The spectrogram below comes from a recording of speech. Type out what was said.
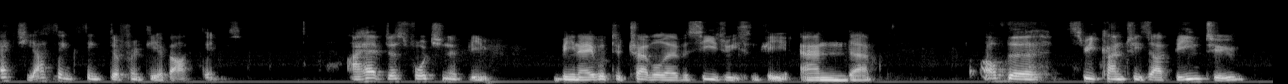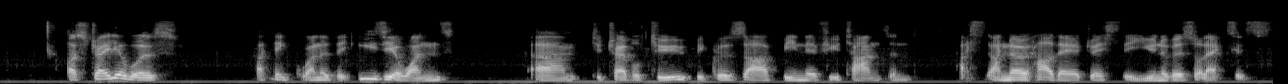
actually, I think, think differently about things. I have just fortunately been able to travel overseas recently, and uh, of the three countries I've been to, Australia was, I think, one of the easier ones um, to travel to because I've been there a few times and I, I know how they address the universal access.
